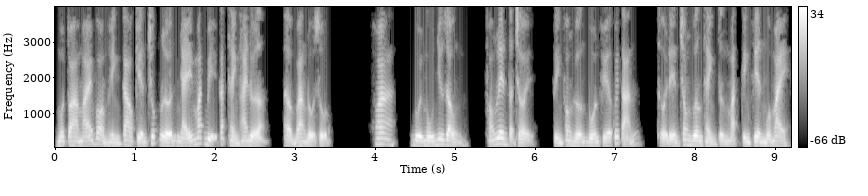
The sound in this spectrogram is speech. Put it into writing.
Một tòa mái vòm hình cao kiến trúc lớn nháy mắt bị cắt thành hai nửa ở vang đổ sụt hoa bụi mù như rồng phóng lên tận trời kình phong hướng bốn phía quyết tán thổi đến trong vương thành từng mặt kinh phiên múa may.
